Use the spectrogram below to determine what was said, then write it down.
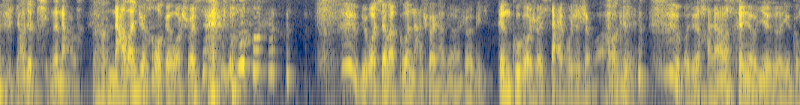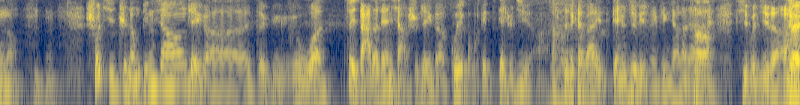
然后就停在那儿了。嗯拿完之后跟我说下一步，我需要把锅拿出来，然后跟我说，跟 Google 说下一步是什么。OK，我觉得好像很有意思的一个功能。嗯，说起智能冰箱，这个这个我最大的联想是这个硅谷电电视剧啊，Silicon Valley 电视剧里那个冰箱，大家还啊记不记得啊？对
